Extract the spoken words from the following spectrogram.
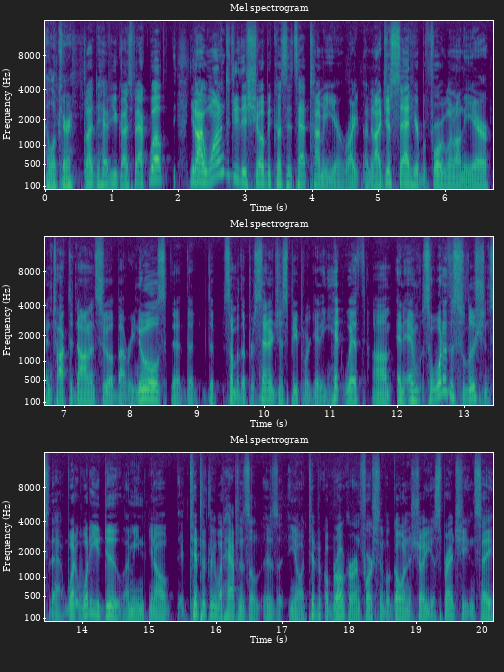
Hello, Cary. Glad to have you guys back. Well, you know, I wanted to do this show because it's that time of year, right? I mean, I just sat here before we went on the air and talked to Don and Sue about renewals, the, the, the some of the percentages people are getting hit with, um, and and so what are the solutions to that? What what do you do? I mean, you know, typically what happens is you know a typical broker, unfortunately, will go in and show you a spreadsheet and say,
